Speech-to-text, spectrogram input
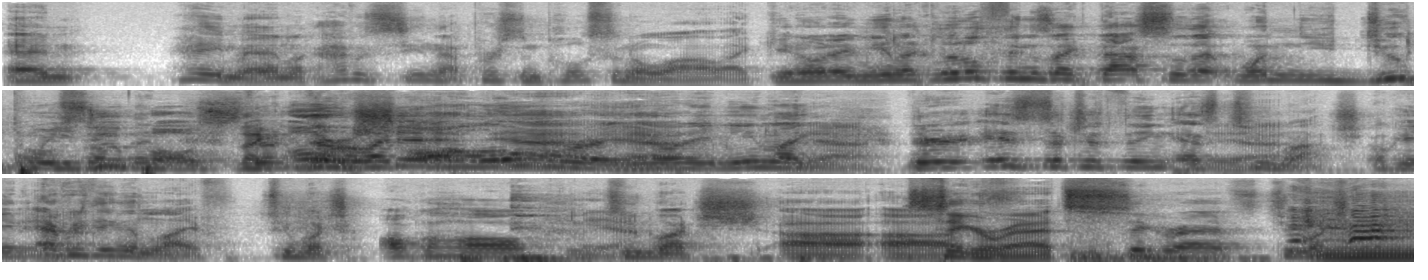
and hey, man, like I haven't seen that person post in a while. Like you know what I mean? Like little things like that, so that when you do post, When you do post, it's they're, like, they're oh, like all Yeah, over it. You know what I mean? Like Yeah. there is such a thing as too much. Okay, in Yeah. everything in life, too much alcohol, Yeah. too much uh, uh, Cigarettes. cigarettes, too much. too Mm,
